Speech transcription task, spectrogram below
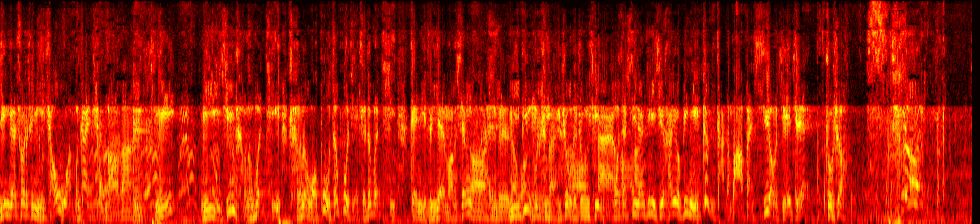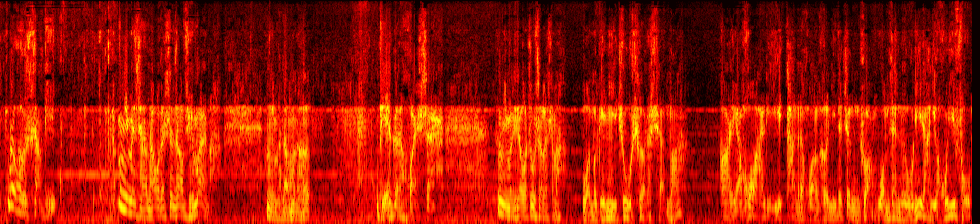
应该说的是你找我们干什么？好吧，你你已经成了问题，成了我不得不解决的问题。跟你的愿望相反，你并不是宇宙的中心。我在西南地区还有比你更大的麻烦需要解决。注射。哦，上帝！你们想拿我的肾脏去卖吗？你们能不能别干坏事？你们给我注射了什么？我们给你注射了什么？二氧化锂，它能缓和你的症状。我们在努力让你恢复。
